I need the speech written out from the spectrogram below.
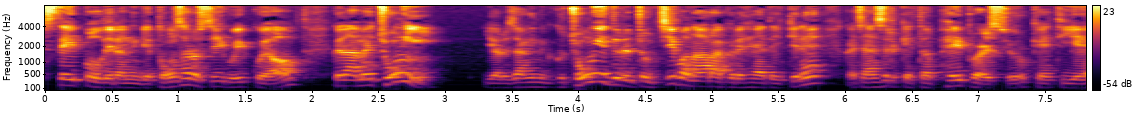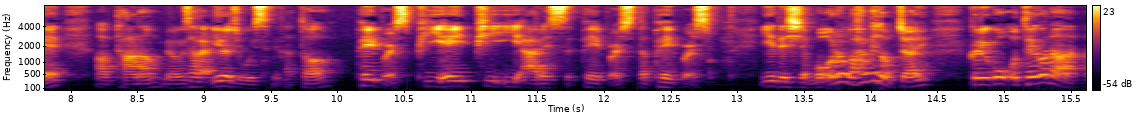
staple이라는 게 동사로 쓰이고 있고요. 그 다음에 종이 여러 장 있는 그 종이들을 좀 찝어놔라 그래 해야 되긴 해. 그러니까 자연스럽게 the papers 이렇게 뒤에 어, 단어 명사가 이어지고 있습니다. the papers, p-a-p-e-r-s, papers, the papers. 이해되시죠? 뭐 어려운 거 한 개도 없죠. 그리고 대건아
